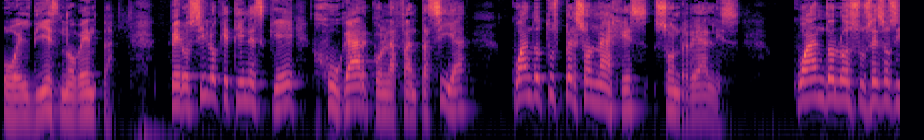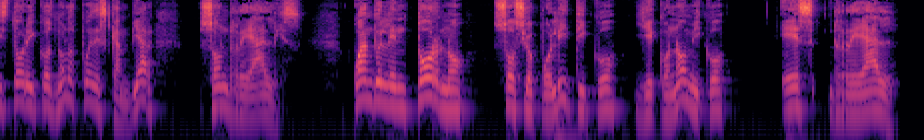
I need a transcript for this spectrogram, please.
o el 10-90? Pero sí lo que tienes que jugar con la fantasía cuando tus personajes son reales, cuando los sucesos históricos no los puedes cambiar, son reales, cuando el entorno sociopolítico y económico es real,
